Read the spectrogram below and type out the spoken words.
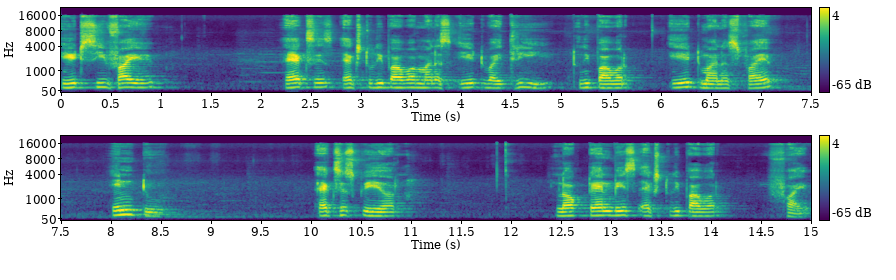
8c5 x is x to the power minus 8 by 3 to the power 8 minus 5 into x square log 10 base x to the power 5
